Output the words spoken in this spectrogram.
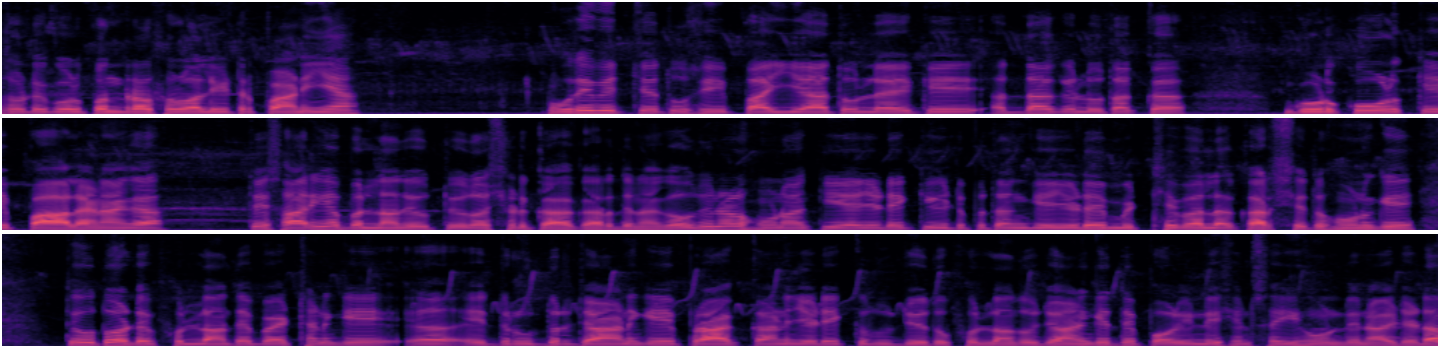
ਤੁਹਾਡੇ ਕੋਲ 15 16 ਲੀਟਰ ਪਾਣੀ ਆ ਉਹਦੇ ਵਿੱਚ ਤੁਸੀਂ ਪਾਈਆ ਤੋਂ ਲੈ ਕੇ ਅੱਧਾ ਕਿਲੋ ਤੱਕ ਗੁੜ ਘੋਲ ਕੇ ਪਾ ਲੈਣਾ ਹੈਗਾ। ਤੇ ਸਾਰੀਆਂ ਬੱਲਾਂ ਦੇ ਉੱਤੇ ਉਹਦਾ ਛਿੜਕਾਅ ਕਰ ਦੇਣਾ ਹੈਗਾ ਉਹਦੇ ਨਾਲ ਹੋਣਾ ਕੀ ਹੈ ਜਿਹੜੇ ਕੀਟ ਪਤੰਗੇ ਜਿਹੜੇ ਮਿੱਠੇ ਵੱਲ ਆਕਰਸ਼ਿਤ ਹੋਣਗੇ ਤੇ ਉਹ ਤੁਹਾਡੇ ਫੁੱਲਾਂ ਤੇ ਬੈਠਣਗੇ ਇਧਰ ਉਧਰ ਜਾਣਗੇ ਪਰਾਗਕਣ ਜਿਹੜੇ ਇੱਕ ਦੂਜੇ ਤੋਂ ਫੁੱਲਾਂ ਤੋਂ ਜਾਣਗੇ ਤੇ ਪੋਲੀਨੇਸ਼ਨ ਸਹੀ ਹੋਣ ਦੇ ਨਾਲ ਜਿਹੜਾ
